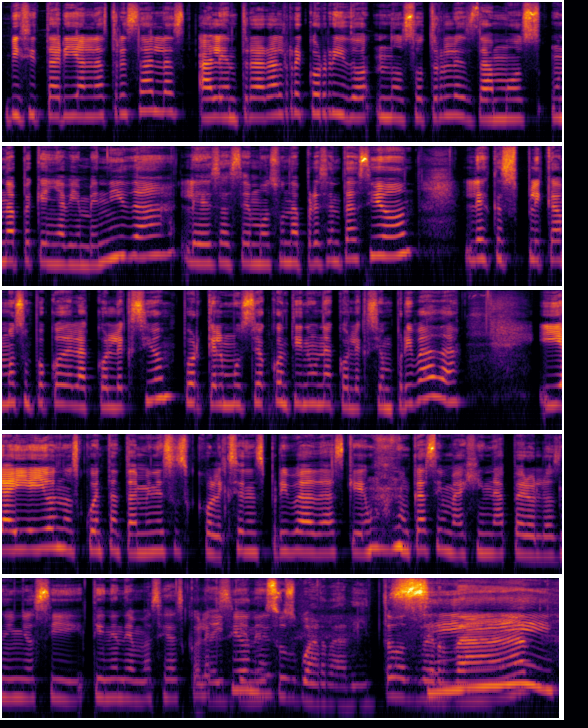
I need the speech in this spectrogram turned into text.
visitarían las tres salas. Al entrar al recorrido, nosotros les damos una pequeña bienvenida, les hacemos una presentación, les explicamos un poco de la colección, porque el museo contiene una colección privada y ahí ellos nos cuentan también de sus colecciones privadas que uno nunca se imagina, pero los niños sí tienen demasiadas colecciones. Ahí tienen sus guardaditos, ¿verdad? Sí.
